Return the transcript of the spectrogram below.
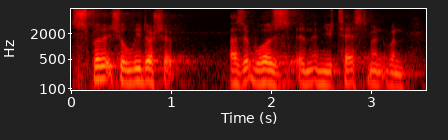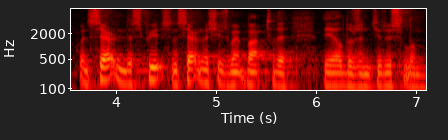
spiritual leadership as it was in the New Testament when, when certain disputes and certain issues went back to the, the elders in Jerusalem.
